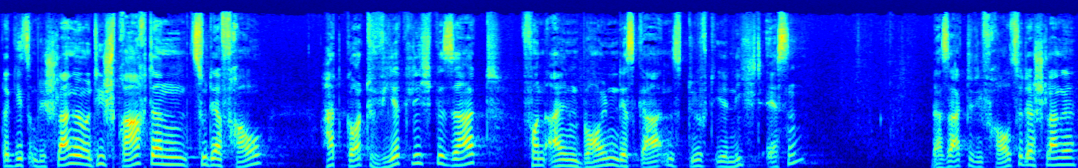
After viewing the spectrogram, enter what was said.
da geht es um die Schlange und die sprach dann zu der Frau, hat Gott wirklich gesagt, von allen Bäumen des Gartens dürft ihr nicht essen? Da sagte die Frau zu der Schlange,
